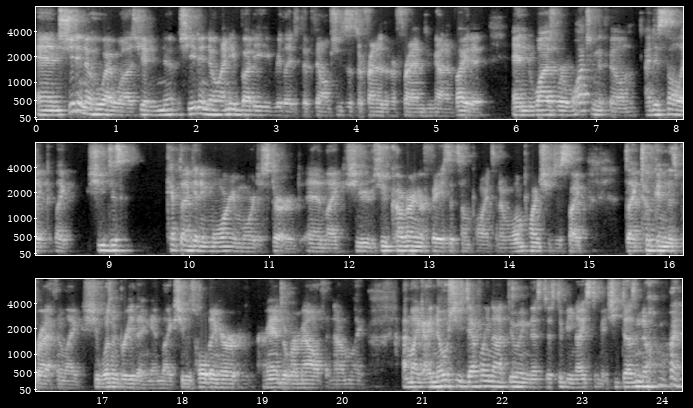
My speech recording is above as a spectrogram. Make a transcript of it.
And she didn't know who I was. She had no, she didn't know anybody related to the film. She's just a friend of a friend who got invited. And while we're watching the film, I just saw like like she just kept on getting more and more disturbed, and like she she was covering her face at some points, and at one point she just like like took in this breath and like she wasn't breathing, and like she was holding her her hands over her mouth, and I'm like. I'm like, I know she's definitely not doing this just to be nice to me. She doesn't know who I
